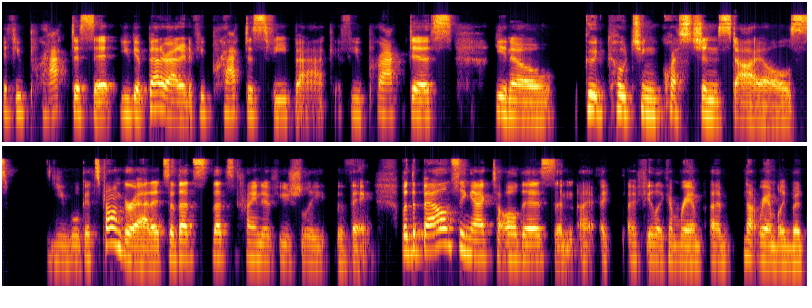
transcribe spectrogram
if you practice it, you get better at it. If you practice feedback, if you practice, you know, good coaching question styles, you will get stronger at it. So that's that's kind of usually the thing. But the balancing act to all this, and I I, feel like I'm ram I'm not rambling, but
